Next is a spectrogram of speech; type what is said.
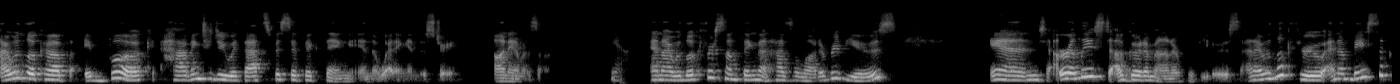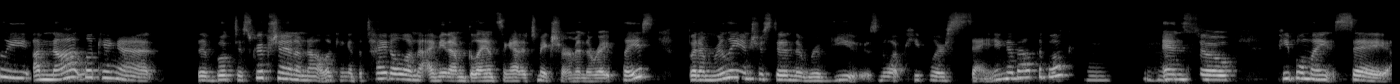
i would look up a book having to do with that specific thing in the wedding industry on amazon. Yeah. And i would look for something that has a lot of reviews and or at least a good amount of reviews and i would look through and i'm basically i'm not looking at the book description i'm not looking at the title i mean i'm glancing at it to make sure i'm in the right place but i'm really interested in the reviews and what people are saying about the book mm-hmm. mm-hmm. and so people might say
